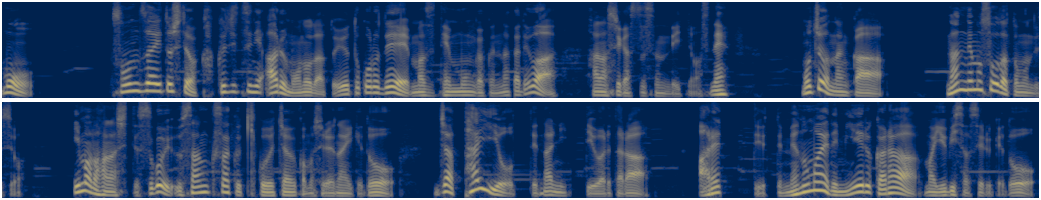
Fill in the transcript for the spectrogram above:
もう存在としては確実にあるものだというところで、まず天文学の中では話が進んでいってますね。もちろんなんか、何でもそうだと思うんですよ。今の話ってすごいうさんくさく聞こえちゃうかもしれないけど、じゃあ太陽って何って言われたら、あれって言って目の前で見えるから、まあ、指させるけど、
